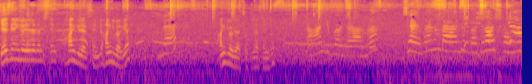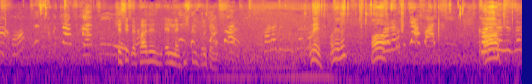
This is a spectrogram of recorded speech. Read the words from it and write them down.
Gezdiğin güzel yerlerden en- hangileri sence? Hangi bölge? Ne? Hangi bölgeler çok güzel sence? Ya hangi bölgeler mi? Şey benim beğendiğim bölgeler Şanlıurfa. Kesinlikle Karadeniz eline hiçbir su dökemez. Evet. Karadeniz'de de O ne? O ne lan? Aa, Kara... Karadeniz'de de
